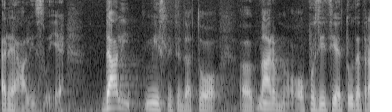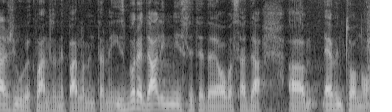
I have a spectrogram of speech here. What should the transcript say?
realizuje. Da li mislite da to, naravno, opozicija je tu da traži uvek vanredne parlamentarne izbore, da li mislite da je ovo sada um, eventualno uh,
